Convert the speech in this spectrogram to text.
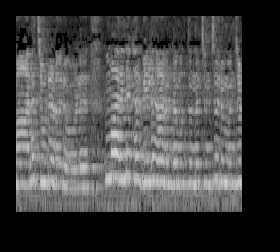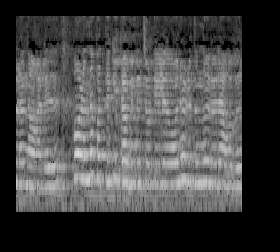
മാല ചൂടണൊരോൾ മാരന്റെ കൽബിൽ ആനന്ദമുത്തുന്ന ചുഞ്ചൊരു മുഞ്ചുള്ള നാൾ ഓളന്ന പത്ത് കിതാബിന്റെ ചുട്ടിൽ ഓനെഴുതുന്നൊരു രാവ്.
